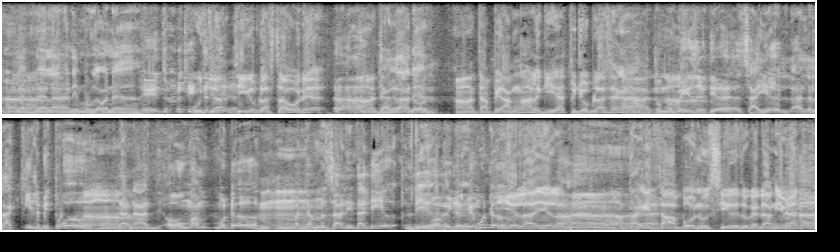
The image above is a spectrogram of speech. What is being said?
Plan-plan lah honeymoon kat mana Itu Ujak 13 tahun ya Ah, Ah, jarak 13 dia. ah, Tapi Angah lagi ya 17 kan Ha, cuma Ah. beza dia Saya lelaki lebih tua Ha. Dan uh, oh, muda Mm-mm. Macam Zal ni tadi Dia Suami dia lebih- lebih muda Yelah yelah Ha, ha, Tak kan? kisah pun usia tu kadang ya kan Ha.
